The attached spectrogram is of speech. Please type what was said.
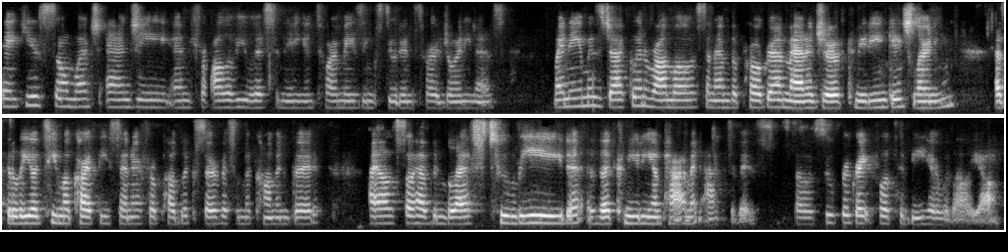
Thank you so much, Angie, and for all of you listening and to our amazing students who are joining us. My name is Jacqueline Ramos, and I'm the Program Manager of Community Engaged Learning at the Leo T. McCarthy Center for Public Service and the Common Good. I also have been blessed to lead the Community Empowerment Activists. So, super grateful to be here with all y'all.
